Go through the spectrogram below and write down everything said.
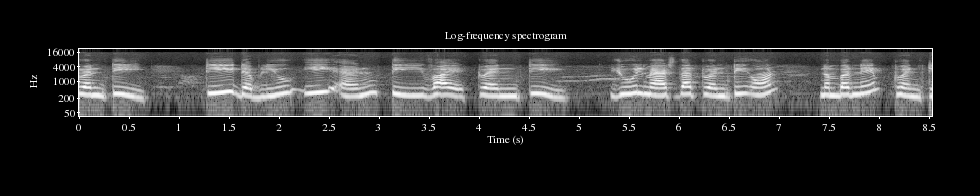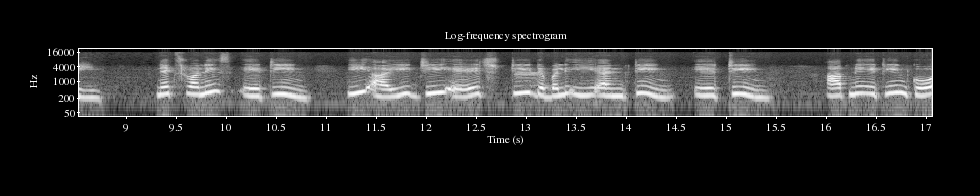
20 T W E N T Y twenty you will match the twenty on number name twenty next one is eighteen E I G H T double E N teen eighteen आपने एटीन को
